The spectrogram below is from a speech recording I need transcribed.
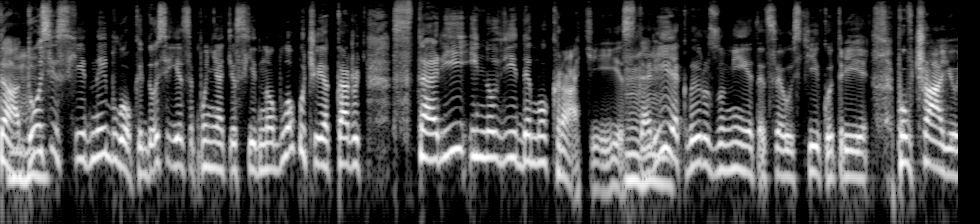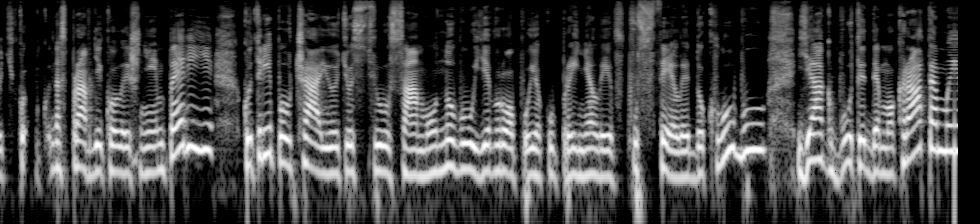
Так, mm-hmm. досі східний блок, і досі є це поняття східного блоку, чи як кажуть, старі і нові демократії. Старі, як ви розумієте, це ось ті, котрі повчають насправді колишні імперії, котрі повчають ось цю саму нову Європу, яку прийняли, впустили до клубу, як бути демократами,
